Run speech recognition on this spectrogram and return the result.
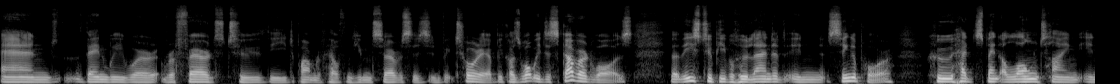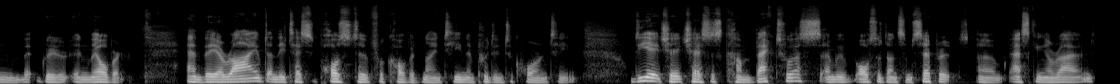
and then we were referred to the Department of Health and Human Services in Victoria because what we discovered was that these two people who landed in Singapore, who had spent a long time in, in Melbourne, and they arrived and they tested positive for COVID 19 and put into quarantine. DHHS has come back to us, and we've also done some separate um, asking around.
